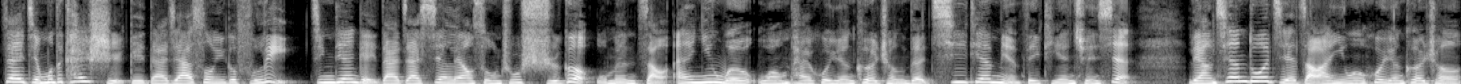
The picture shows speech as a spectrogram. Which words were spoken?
在节目的开始，给大家送一个福利。今天给大家限量送出十个我们早安英文王牌会员课程的七天免费体验权限，两千多节早安英文会员课程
